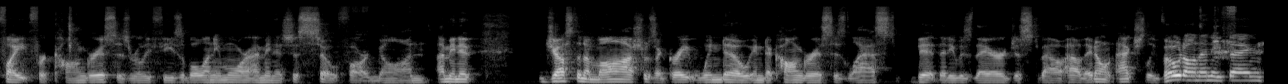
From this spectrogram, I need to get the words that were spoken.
fight for Congress is really feasible anymore. I mean, it's just so far gone. I mean, if Justin Amash was a great window into Congress, his last bit that he was there, just about how they don't actually vote on anything.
